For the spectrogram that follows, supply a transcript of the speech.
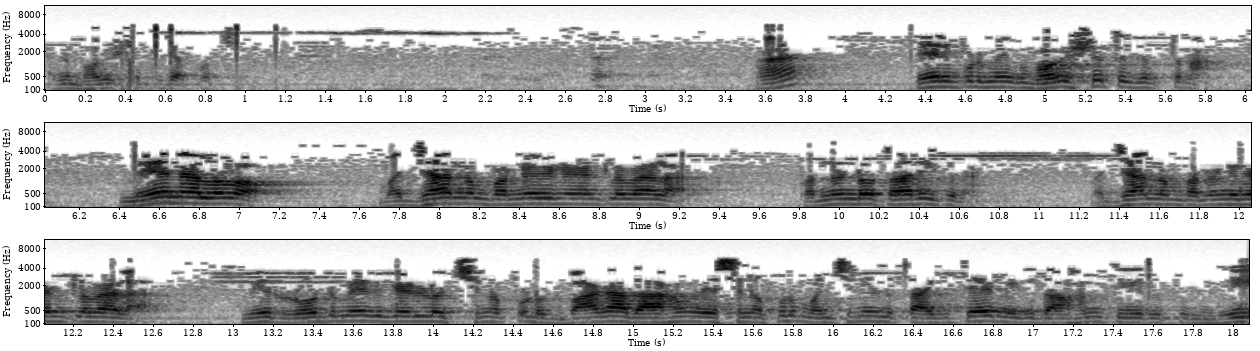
అని భవిష్యత్తు చెప్పచ్చు. నేను ఇప్పుడు మీకు భవిష్యత్తు చెప్తున్నా. మే నెలలో మధ్యాహ్నం పన్నెండు గంటల వేళ పన్నెండో తారీఖున మధ్యాహ్నం పన్నెండు గంటల వేళ మీరు రోడ్డు మీదకి వెళ్ళి వచ్చినప్పుడు బాగా దాహం వేసినప్పుడు మంచినీళ్ళు తాగితే మీకు దాహం తీరుతుంది.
